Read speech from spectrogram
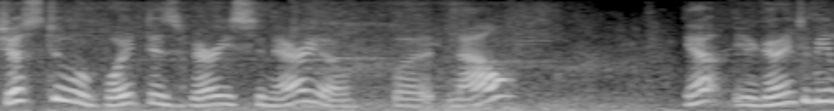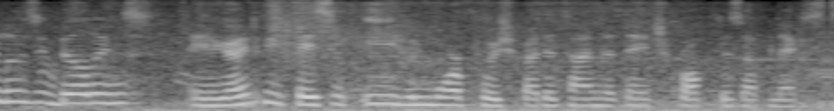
just to avoid this very scenario. But now, yeah, you're going to be losing buildings, and you're going to be facing even more push by the time that Nature Prophet is up next.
